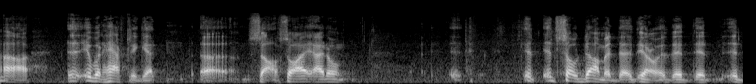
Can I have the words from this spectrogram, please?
Uh, it, it would have to get uh, solved. So I, I don't. it, it's so dumb. It, you know, it, it, it,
